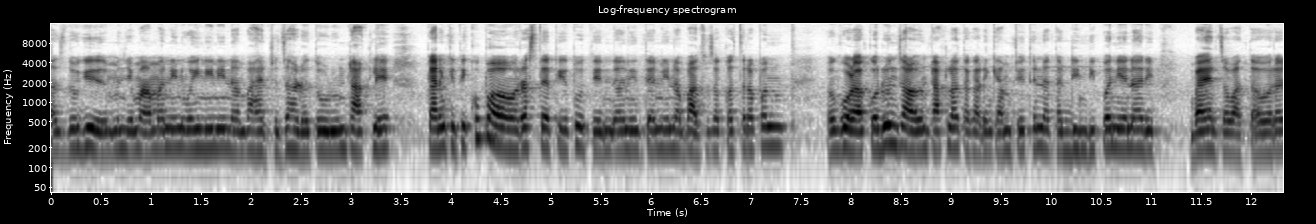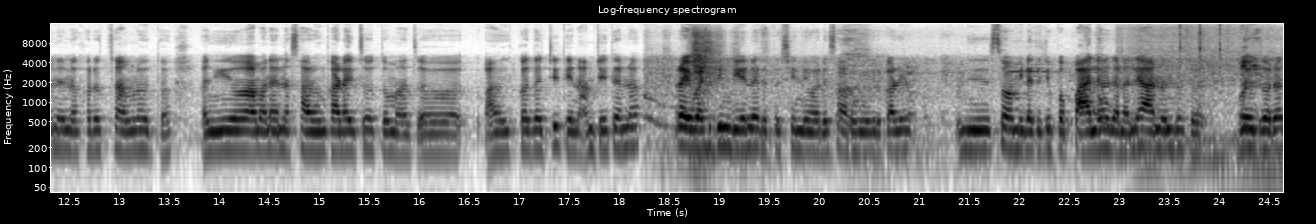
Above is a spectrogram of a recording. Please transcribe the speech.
आज दोघी म्हणजे मामानी वहिनीने ना बाहेरचे झाडं तोडून टाकले. कारण की ते खूप रस्त्यात येत होते आणि त्यांनी ना बाजूचा कचरा पण गोळा करून जाळून टाकला होता कारण की आमच्या इथे ना आता दिंडी पण येणार आहे. बाहेरचं वातावरण आहे ना खरंच चांगलं होतं. आणि आम्हाला ना सारून काढायचं होतं माझं कदाचित आहे ना आमच्या इथे ना रविवारी दिंडी येणार आहे तर शनिवारी सारून वगैरे काढेल आणि स्वामीला त्याचे पप्पा आले होते त्याला लय आनंद होता. जोरात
